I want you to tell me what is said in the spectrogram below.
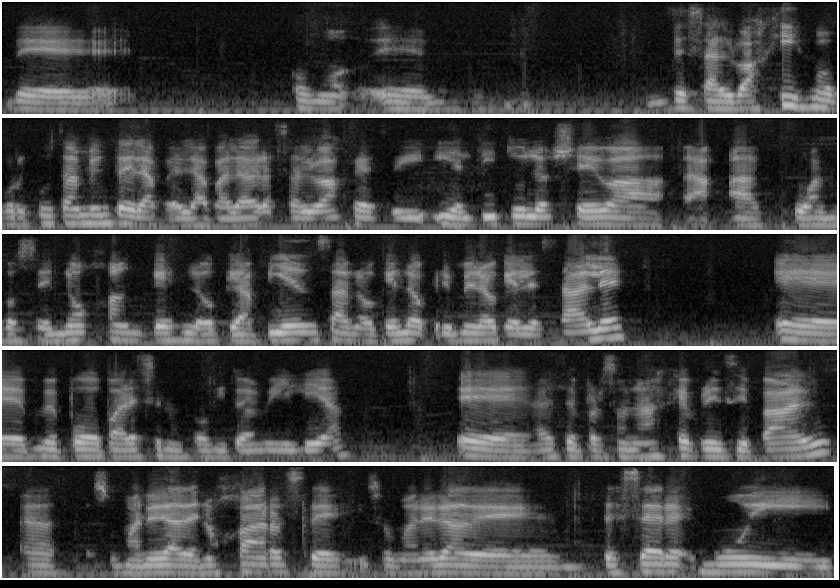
de como eh, de salvajismo, porque justamente la, la palabra salvaje y, el título lleva a, cuando se enojan, qué es lo que piensan o qué es lo primero que les sale, eh, me puedo parecer un poquito a Emilia, eh, a ese personaje principal, a, su manera de enojarse y su manera de, de ser muy,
